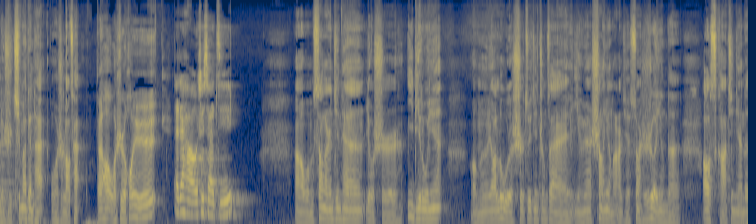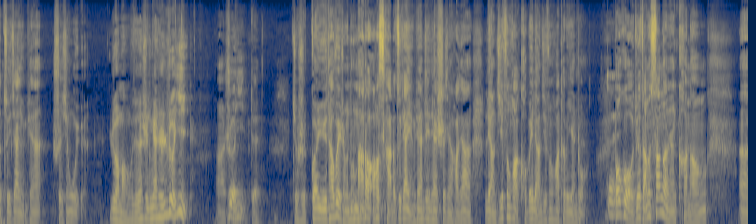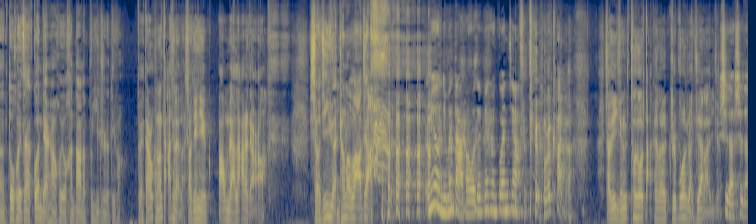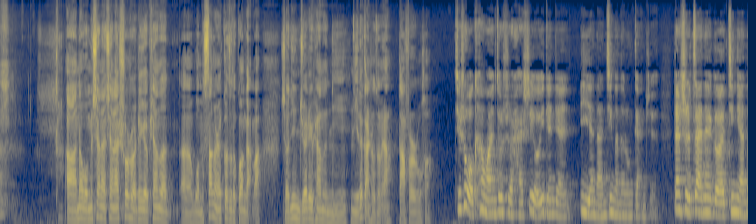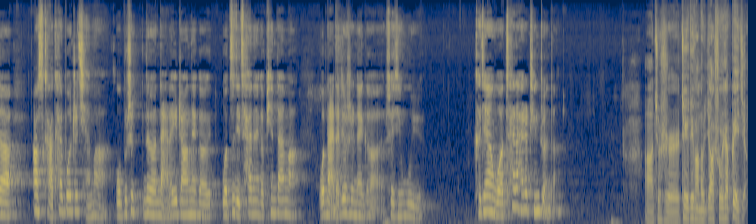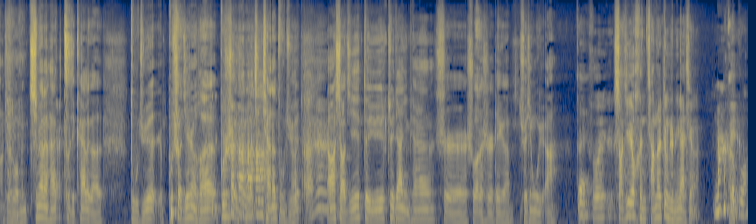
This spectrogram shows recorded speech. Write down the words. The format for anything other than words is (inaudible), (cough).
这里是奇妙电台，我是老蔡大家好，我是黄宇。大家好，我是小吉。啊。我们三个人今天又是异地录音，我们要录的是最近正在影院上映的，而且算是热映的奥斯卡今年的最佳影片《水形物语热吗？我觉得是应该是热议。》啊，热议对，就是关于他为什么能拿到奥斯卡的最佳影片这件事情，好像两极分化，口碑两极分化特别严重。对，包括我觉得咱们三个人可能，呃，都会在观点上会有很大的不一致的地方。对，待会儿可能打起来了。小吉，你把我们俩拉着点儿啊。(laughs) 小吉远程的拉架，(laughs) 没有你们打吧，我在边上观架。(laughs) 对，旁边看着。小吉已经偷偷打开了直播软件了，已经。是的，是的。啊，那我们现在先来说说这个片子，呃，我们三个人各自的观感吧。小金，你觉得这片子你你的感受怎么样？打分如何？其实我看完就是还是有一点点一言难尽的那种感觉，但是在那个今年的奥斯卡开播之前嘛，我不是那个奶了一张那个我自己猜的那个片单吗？我奶的就是那个《水形物语》，可见我猜的还是挺准的。啊，就是这个地方呢，要说一下背景，就是我们奇妙电台自己开了个赌局，不涉及任何 (laughs) 不是涉及任何金钱的赌局。然后小吉对于最佳影片是说的是这个《水形物语》啊，对，所以小鸡有很强的政治敏感性。那可不。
